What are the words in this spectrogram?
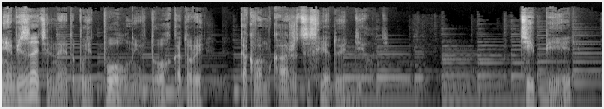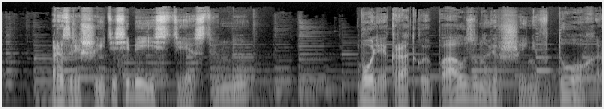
Не обязательно это будет полный вдох, который, как вам кажется, следует делать. Теперь разрешите себе естественную, более краткую паузу на вершине вдоха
